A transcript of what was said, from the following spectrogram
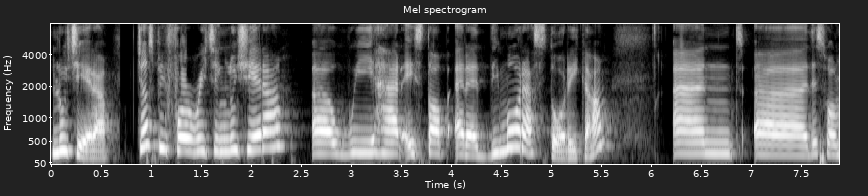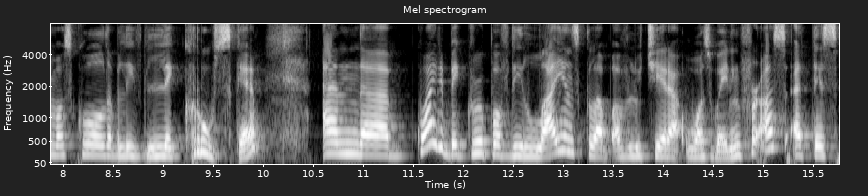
Lucera. Just before reaching Lucera, uh, we had a stop at a dimora storica and uh, this one was called, I believe, Le Crusche. And uh, quite a big group of the Lions Club of Lucera was waiting for us at this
